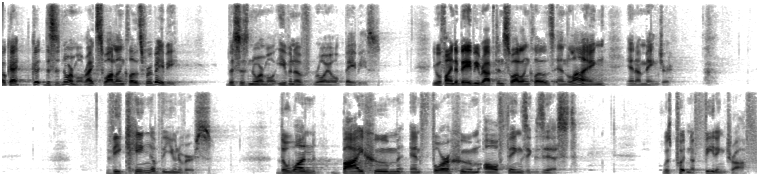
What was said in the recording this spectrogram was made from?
Okay, good. This is normal, right? Swaddling clothes for a baby. This is normal, even of royal babies. You will find a baby wrapped in swaddling clothes and lying in a manger. The king of the universe, the one by whom and for whom all things exist, was put in a feeding trough.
